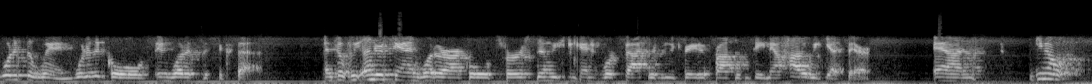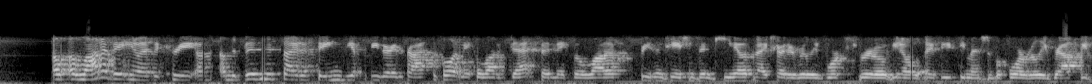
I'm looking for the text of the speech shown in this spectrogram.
what is the win? What are the goals? And what is the success? And so if we understand what are our goals first, then we can kind of work backwards in the creative process and say, now how do we get there? And you know, a, a lot of it, you know, as a create on, on the business side of things, you have to be very practical. I make a lot of decks, I make a lot of presentations and keynotes, and I try to really work through, you know, as you mentioned before, really rapid,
